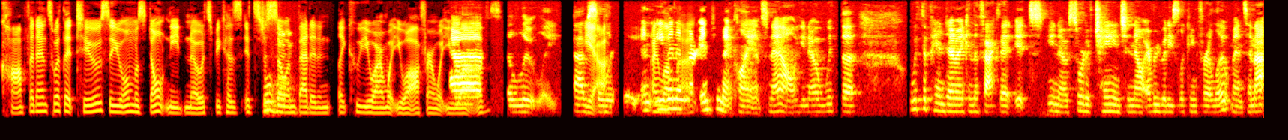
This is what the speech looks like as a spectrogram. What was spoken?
confidence with it too so you almost don't need notes because it's just mm-hmm. so embedded in like who you are and what you offer and what you absolutely. love absolutely absolutely yeah. and I even in our intimate clients now you know with the with the pandemic and the fact that it's you know sort of changed and now everybody's looking for elopements. And I,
